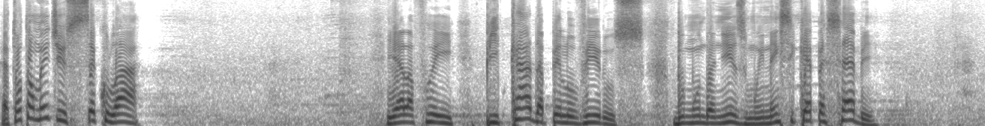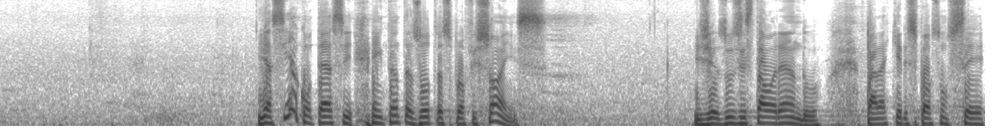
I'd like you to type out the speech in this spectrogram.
é totalmente secular. E ela foi picada pelo vírus do mundanismo e nem sequer percebe. E assim acontece em tantas outras profissões. E Jesus está orando para que eles possam ser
